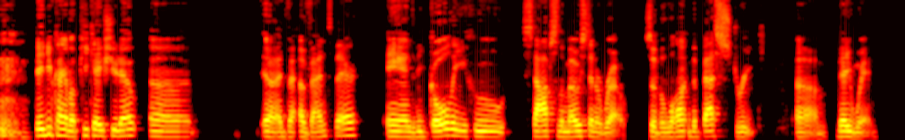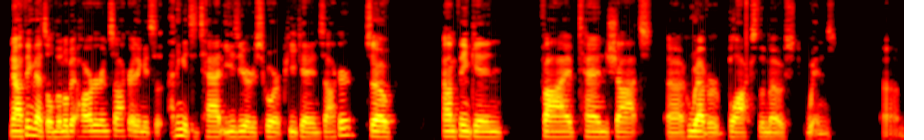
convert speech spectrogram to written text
they do kind of a PK shootout uh, uh, event there, and the goalie who stops the most in a row, so the long, the best streak, um, they win. Now I think that's a little bit harder in soccer. I think it's I think it's a tad easier to score a PK in soccer. So I'm thinking five, ten shots. Uh, whoever blocks the most wins. Um,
